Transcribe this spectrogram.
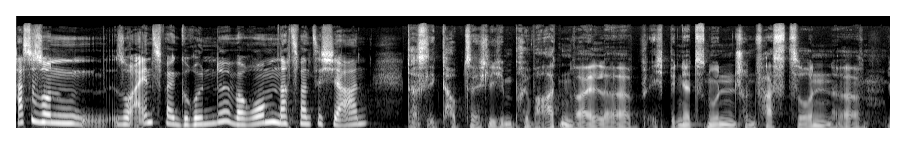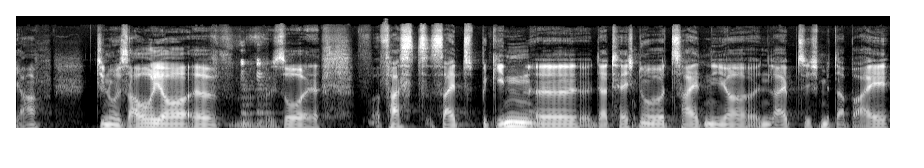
Hast du so ein, so ein zwei Gründe? Gründe, warum nach 20 Jahren? Das liegt hauptsächlich im Privaten, weil äh, ich bin jetzt nun schon fast so ein, äh, ja, Dinosaurier, äh, so äh, fast seit Beginn äh, der Techno-Zeiten hier in Leipzig mit dabei.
